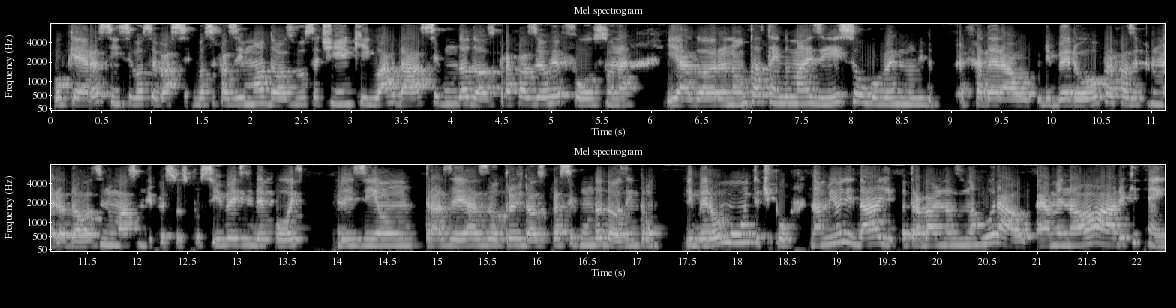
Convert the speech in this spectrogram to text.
porque era assim, se você, você fazia uma dose, você tinha que guardar a segunda dose para fazer o reforço, né? E agora não está tendo mais isso, o governo federal liberou para fazer a primeira dose no máximo de pessoas possíveis e depois eles iam trazer as outras doses para a segunda dose. Então, liberou muito. Tipo, na minha unidade, eu trabalho na zona rural, é a menor área que tem.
